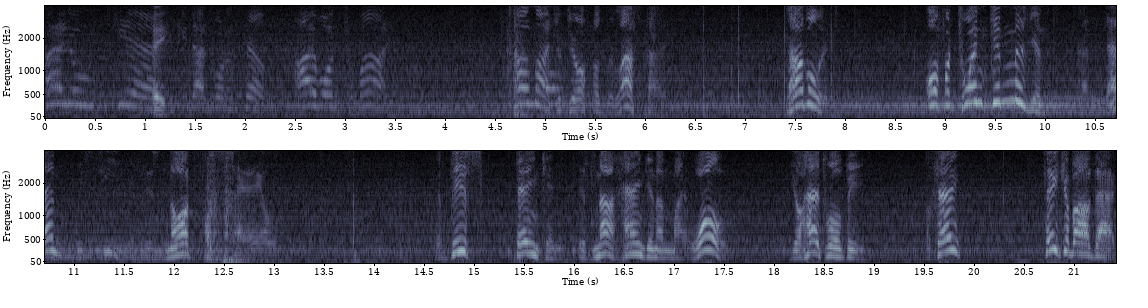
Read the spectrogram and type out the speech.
I don't care want to sell. I want to buy. How much did you offer the last time? Double it. Offer 20 million, and then we see if it is not for sale. If this painting is not hanging on my wall, your head will be. Okay? Think about that.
